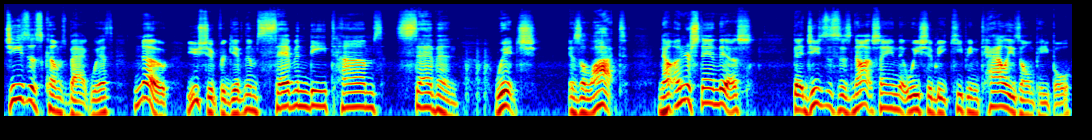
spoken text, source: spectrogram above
Jesus comes back with, No, you should forgive them 70 times 7, which is a lot. Now, understand this that Jesus is not saying that we should be keeping tallies on people,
